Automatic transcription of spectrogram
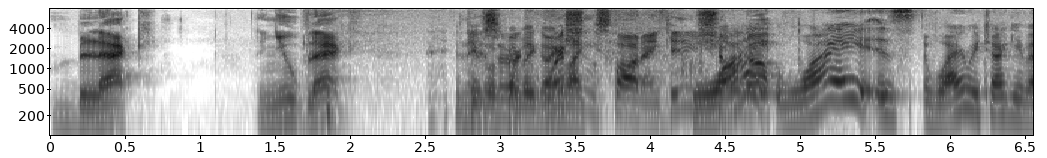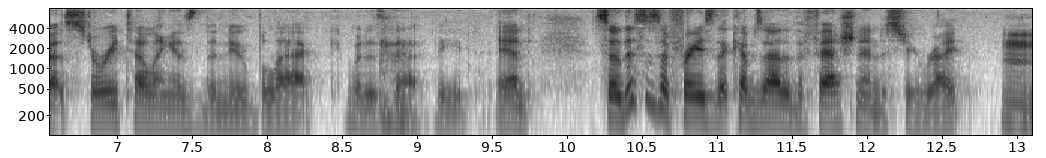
black. The new black. And People are probably going like, starting. Can you why, why is why are we talking about storytelling as the new black? What does that mean? And so this is a phrase that comes out of the fashion industry, right? Hmm.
